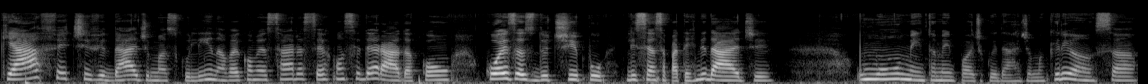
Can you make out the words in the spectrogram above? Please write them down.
que a afetividade masculina vai começar a ser considerada com coisas do tipo licença paternidade. Um homem também pode cuidar de uma criança,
